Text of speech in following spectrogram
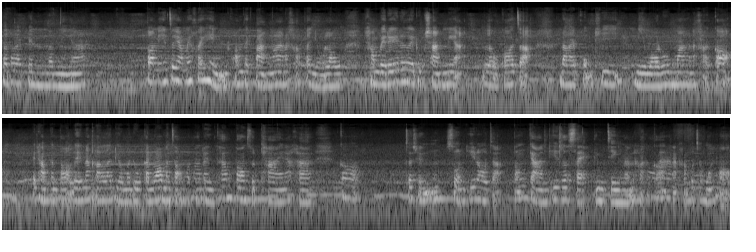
จะได้เป็นแบบนี้นะ ตอนนี้จะยังไม่ค่อยเห็นความแตกต่างมากนะคะ แต่เดี๋ยวเราทำไปเรื่อยๆ ทุกชั้นเนี่ย เราก็จะได้ผมที่มีวอลลุ่มมากนะคะ ก็ไปทำกันต่อเลยนะคะ แล้วเดี๋ยวมาดูกันว่ามันจะออกมาเป็นขั้นตอนสุดท้ายนะคะ ก็จะถึงส่วนที่เราจะต้องการที่จะแสกจริงๆแล้วนะคะก็นะคะก็จะม้วนออก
